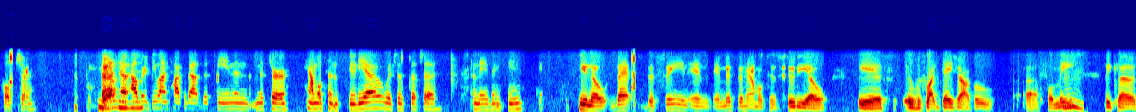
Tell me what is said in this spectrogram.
sculpture. So yeah. I don't know, Albert, do you want to talk about the scene in Mr. Hamilton's studio, which is such a amazing scene? You know that the scene in in Mr. Hamilton's studio is it was like deja vu uh, for me mm. because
